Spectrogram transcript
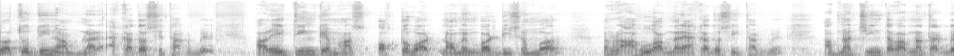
যতদিন আপনার একাদশে থাকবে, আর এই তিনটে মাস, অক্টোবর, নভেম্বর, ডিসেম্বর, রাহু আপনার একাদশেই থাকবে। আপনার চিন্তা ভাবনা থাকবে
